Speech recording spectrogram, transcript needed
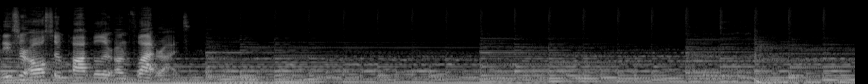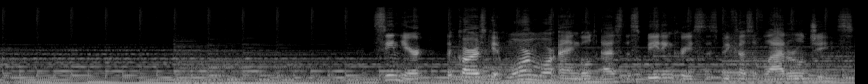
These are also popular on flat rides. Seen here, the cars get more and more angled as the speed increases because of lateral G's.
